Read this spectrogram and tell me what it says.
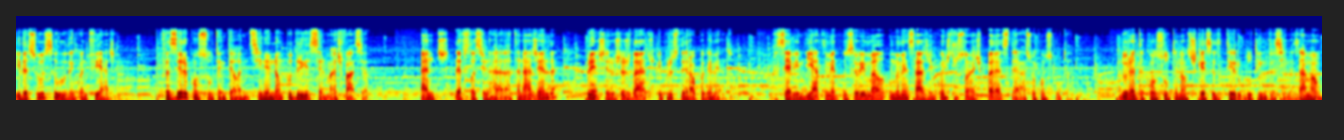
e da sua saúde enquanto viaja. Fazer a consulta em telemedicina não poderia ser mais fácil. Antes, deve selecionar a data na agenda, preencher os seus dados e proceder ao pagamento. Recebe imediatamente no seu e-mail uma mensagem com instruções para aceder à sua consulta. Durante a consulta não se esqueça de ter o boletim de vacinas à mão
